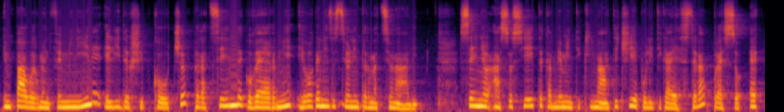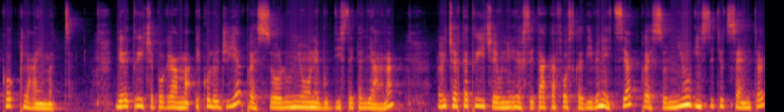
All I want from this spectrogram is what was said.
empowerment femminile e leadership coach per aziende, governi e organizzazioni internazionali. Senior Associate Cambiamenti Climatici e Politica Estera presso Eco Climate. Direttrice programma Ecologia presso l'Unione Buddista Italiana. Ricercatrice Università Ca' Fosca di Venezia presso il New Institute Center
